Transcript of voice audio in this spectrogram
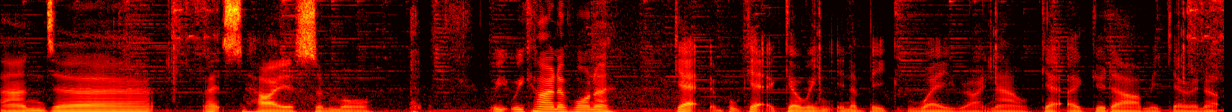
And, uh let's hire some more. We, we kind of want to get get going in a big way right now. Get a good army going up.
